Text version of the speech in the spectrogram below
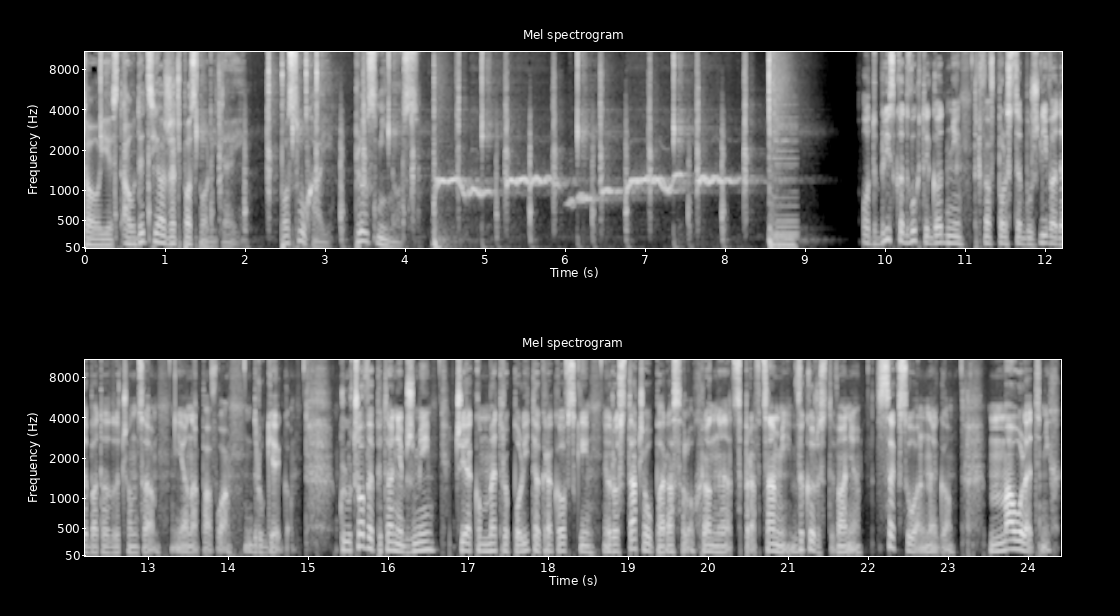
To jest audycja Rzeczpospolitej. Posłuchaj, plus minus. Od blisko dwóch tygodni trwa w Polsce burzliwa debata dotycząca Jana Pawła II. Kluczowe pytanie brzmi, czy jako metropolita krakowski roztaczał parasol ochronny nad sprawcami wykorzystywania seksualnego małoletnich.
